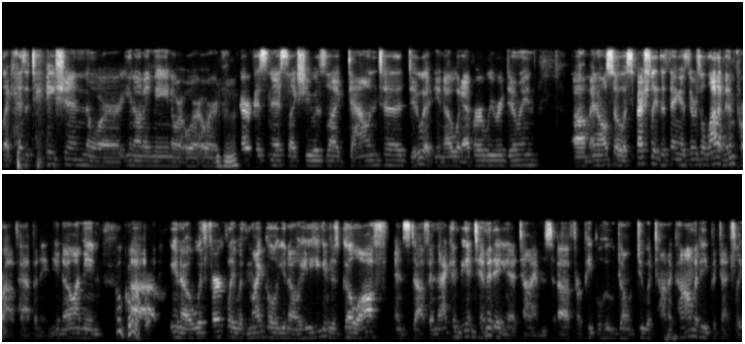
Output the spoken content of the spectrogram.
like hesitation or you know what I mean or or or Mhm. nervousness like she was like down to do it you know whatever we were doing um, and also especially the thing is there's a lot of improv happening you know I mean Oh, cool. uh, you know with Ferkley with Michael you know he, he can just go off and stuff and that can be intimidating at times uh, for people who don't do a ton of comedy potentially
